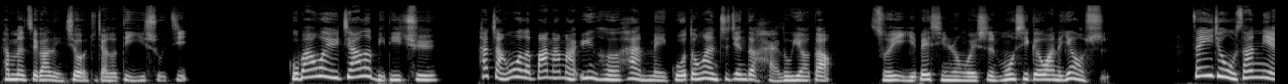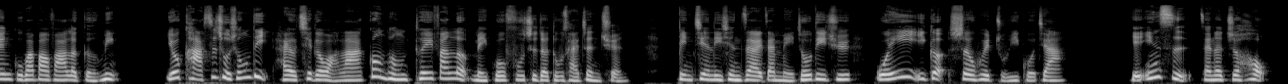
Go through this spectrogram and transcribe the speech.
他们的最高领袖就叫做第一书记。古巴位于加勒比地区，它掌握了巴拿马运河和美国东岸之间的海路要道，所以也被形容为是墨西哥湾的钥匙。在一九五三年，古巴爆发了革命，由卡斯楚兄弟还有切格瓦拉共同推翻了美国扶持的独裁政权。并建立现在在美洲地区唯一一个社会主义国家，也因此在那之后，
